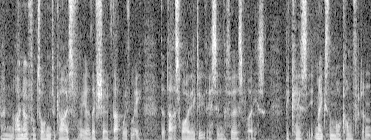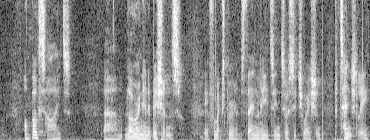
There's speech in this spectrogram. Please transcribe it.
And I know from talking to guys, from, you know, they've shared that with me, that that's why they do this in the first place, because it makes them more confident on both sides. Um, lowering inhibitions from experience then leads into a situation potentially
